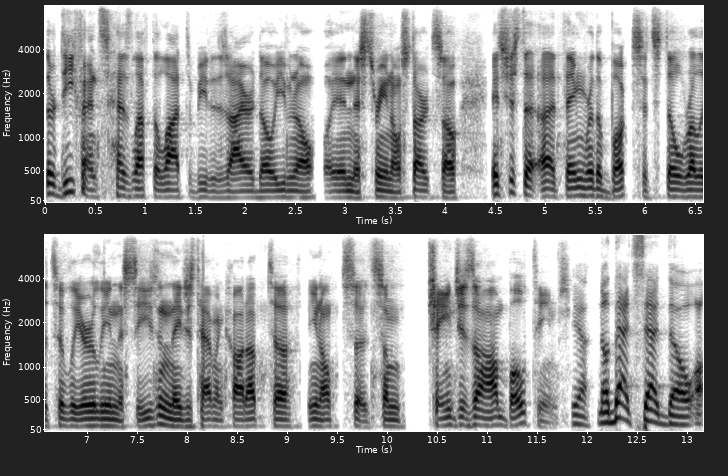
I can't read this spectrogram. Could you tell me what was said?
their defense has left a lot to be desired, though, even though in this 3 0 start. So it's just a, a, thing where the books, it's still relatively early in the season. They just haven't caught up to, you know, so, some changes on both teams. Yeah. Now, that said, though, uh,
